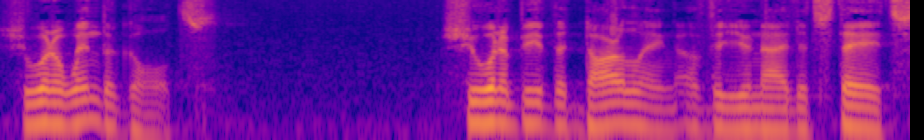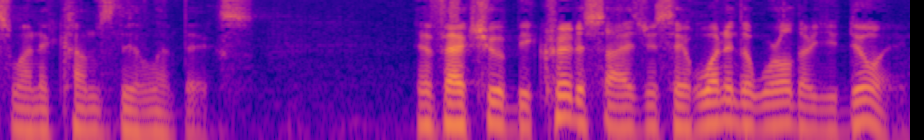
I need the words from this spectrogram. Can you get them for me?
She wouldn't win the golds. She wouldn't be the darling of the United States when it comes to the Olympics. In fact, she would be criticized. You say, What in the world are you doing?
